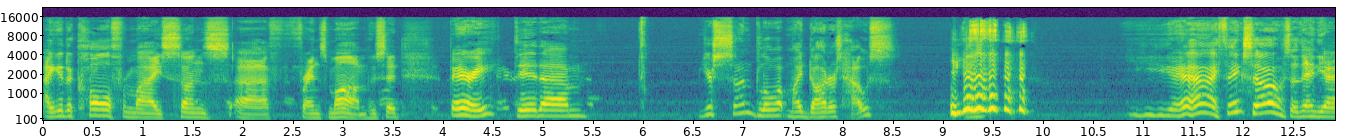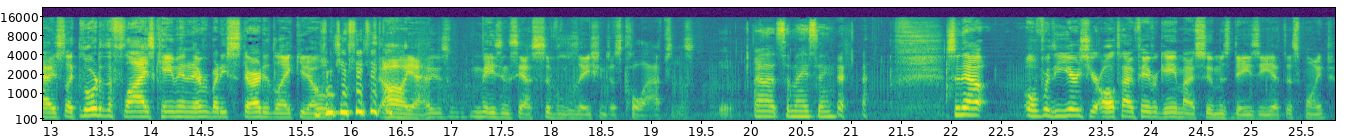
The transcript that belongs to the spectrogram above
I get a call from my son's uh, friend's mom who said, "Barry, did um." Your son blow up my daughter's house? yeah, I think so. So then, yeah, it's like Lord of the Flies came in and everybody started like, you know, oh yeah, it was amazing to see how civilization just collapses. Oh, that's amazing. So now, over the years, your all-time favorite game, I assume, is DayZ at this point.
